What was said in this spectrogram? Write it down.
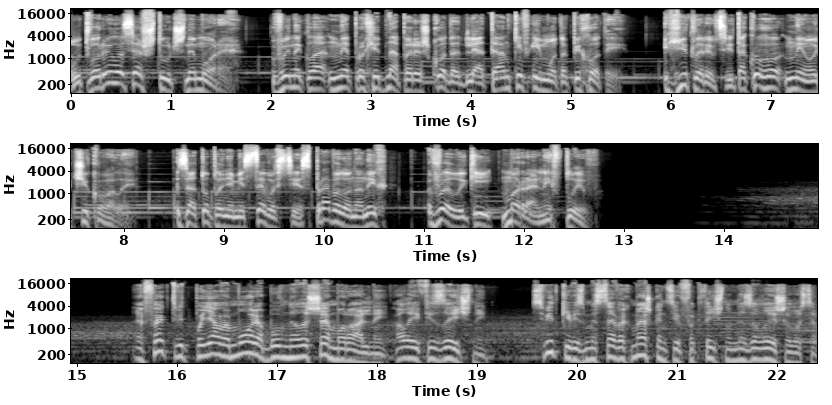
Утворилося штучне море. Виникла непрохідна перешкода для танків і мотопіхоти. Гітлерівці такого не очікували. Затоплення місцевості справило на них великий моральний вплив. Ефект від появи моря був не лише моральний, але й фізичний. Свідків із місцевих мешканців фактично не залишилося.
